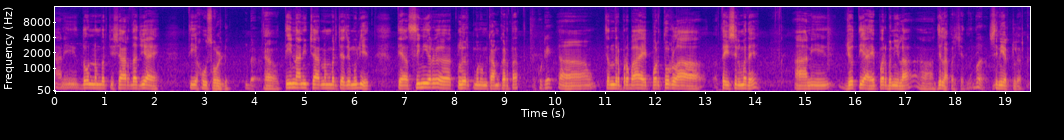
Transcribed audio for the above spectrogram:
आणि दोन नंबरची शारदा जी आहे ती हाऊसहोल्ड बरं. हो तीन आणि चार नंबरच्या ज्या मुली आहेत त्या सिनियर क्लर्क म्हणून काम करतात. कुठे? अ, चंद्रप्रभा आहे परतूरला तहसीलमध्ये आणि ज्योती आहे परभणीला अ, जिल्हा परिषदमध्ये. बरं. सिनियर क्लर्क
